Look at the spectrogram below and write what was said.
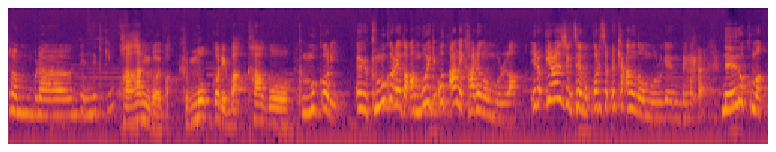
덤브라운 된 느낌? 과한 거막 금목걸이 막 하고. 금목걸이. 그러니까 금목걸이도 안 보이게 옷 안에 가려 놓으면 몰라. 이런, 이런 식으로 제 목걸이처럼 이렇게 안에 넣으면 모르겠는데 막 내놓고 막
